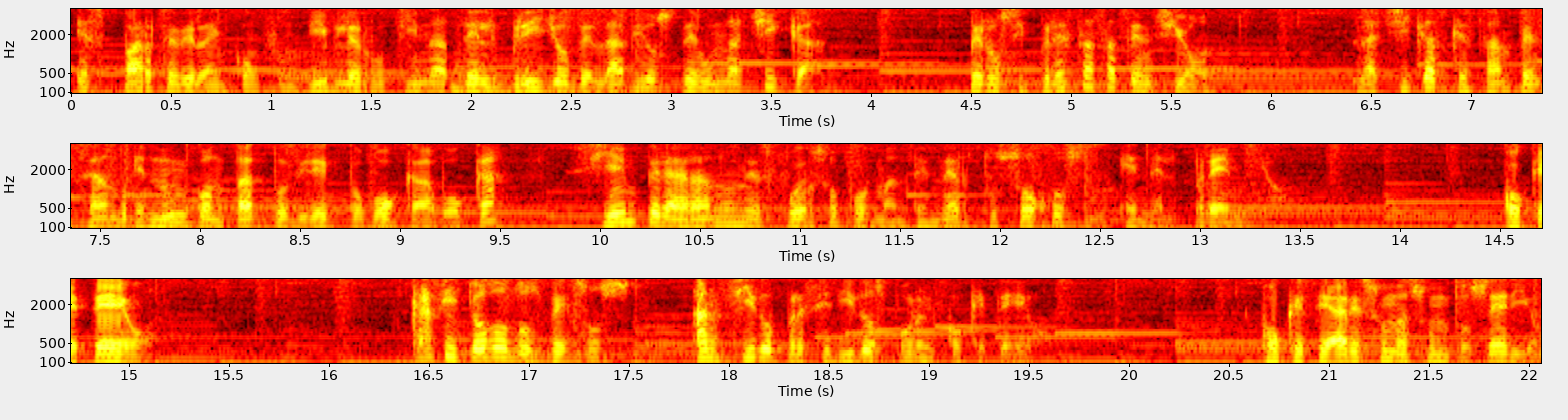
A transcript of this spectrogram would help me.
es parte de la inconfundible rutina del brillo de labios de una chica, pero si prestas atención, las chicas que están pensando en un contacto directo boca a boca siempre harán un esfuerzo por mantener tus ojos en el premio. Coqueteo. Casi todos los besos han sido precedidos por el coqueteo. Coquetear es un asunto serio,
